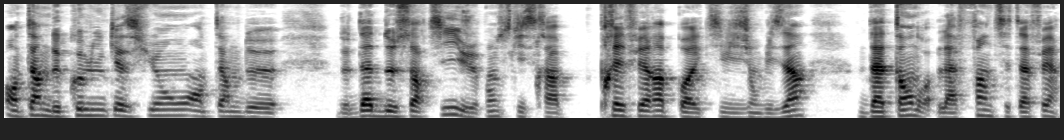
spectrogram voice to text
en termes de communication, en termes de, date de sortie, je pense qu'il sera préférable pour Activision Blizzard d'attendre la fin de cette affaire,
